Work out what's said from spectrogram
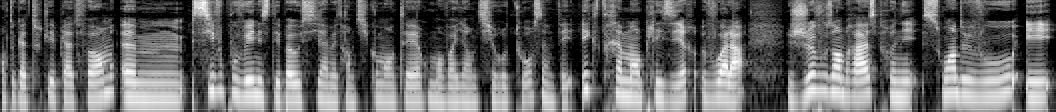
en tout cas toutes les plateformes. Euh, si vous pouvez, n'hésitez pas aussi à mettre un petit commentaire ou m'envoyer un petit retour, ça me fait extrêmement plaisir. Voilà, je vous embrasse, prenez soin de vous et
